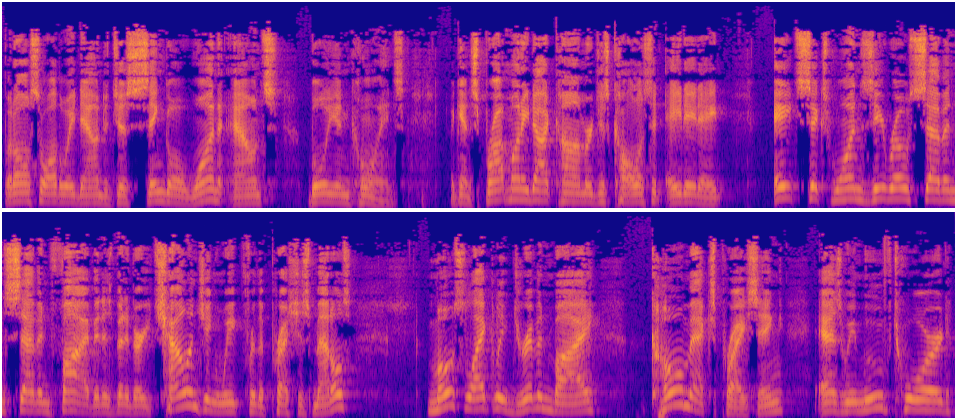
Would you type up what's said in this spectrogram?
but also all the way down to just single one ounce bullion coins. Again, sprottmoney.com or just call us at 888 8610775. It has been a very challenging week for the precious metals, most likely driven by COMEX pricing as we move toward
